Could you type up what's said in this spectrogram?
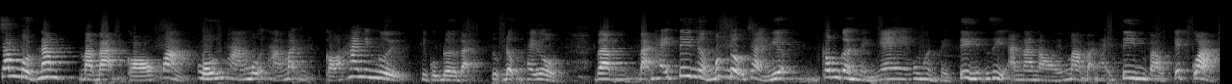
Trong một năm mà bạn có khoảng 4 tháng, mỗi tháng bạn có 20 người thì cuộc đời bạn tự động thay đổi và bạn hãy tin ở mức độ trải nghiệm, không cần phải nghe, không cần phải tin những gì Anna nói, mà bạn hãy tin vào kết quả.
